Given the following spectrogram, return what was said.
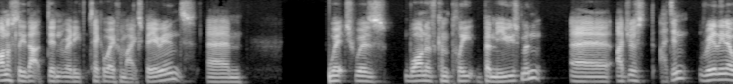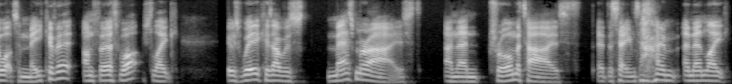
honestly, that didn't really take away from my experience, um, which was one of complete bemusement. Uh, I just I didn't really know what to make of it on first watch. Like it was weird because I was mesmerized and then traumatized at the same time, and then like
